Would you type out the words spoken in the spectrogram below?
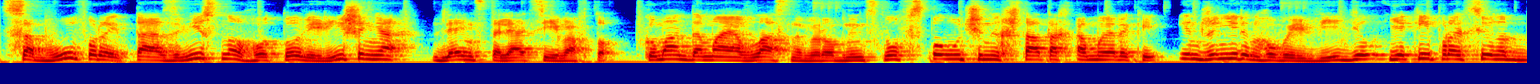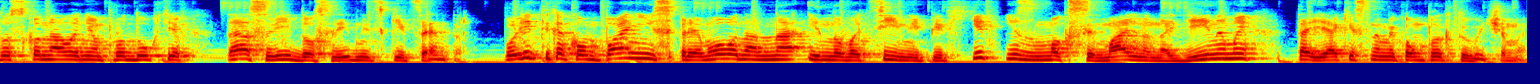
сабвуфери та, звісно, готові рішення для інсталяції в авто. Команда має власне виробництво в Сполучених Штатах Америки, інженіринговий відділ, який працює над вдосконаленням продуктів, та свій дослідницький центр. Політика компанії спрямована на інноваційний підхід із максимально надійними та якісними комплектуючими.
